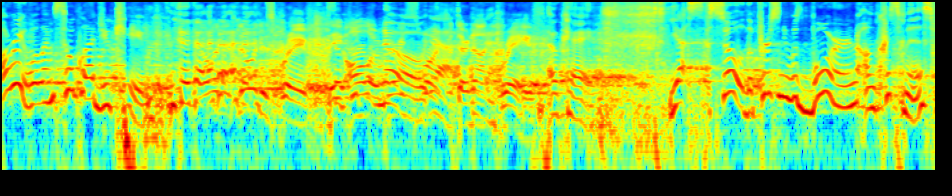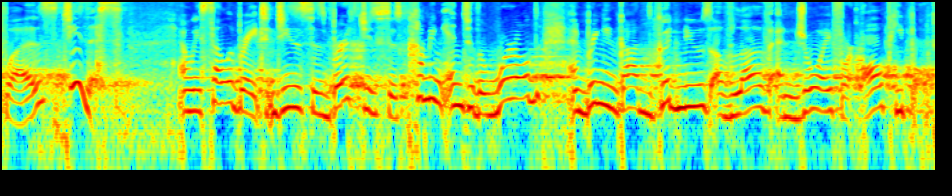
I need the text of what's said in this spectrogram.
all right, well, I'm so glad you came. no, one, no one is brave. They So all are people very smart, yeah, but they're not brave. Okay. Yes, so the person who was born on Christmas was Jesus. And we celebrate Jesus' birth, Jesus' coming into the world and bringing God's good news of love and joy for all people.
